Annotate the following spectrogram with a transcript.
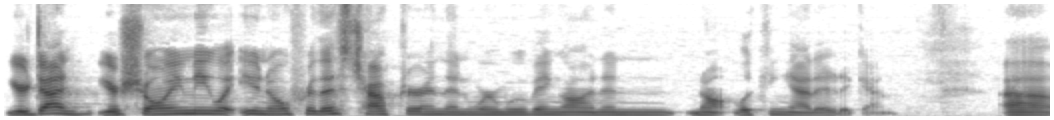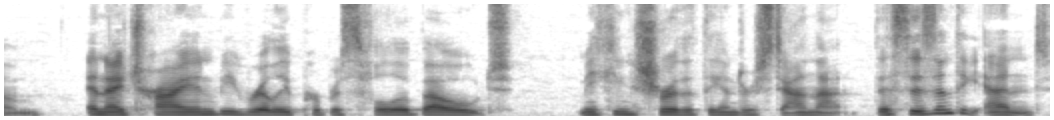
you're done. You're showing me what you know for this chapter and then we're moving on and not looking at it again. Um, and i try and be really purposeful about making sure that they understand that this isn't the end.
